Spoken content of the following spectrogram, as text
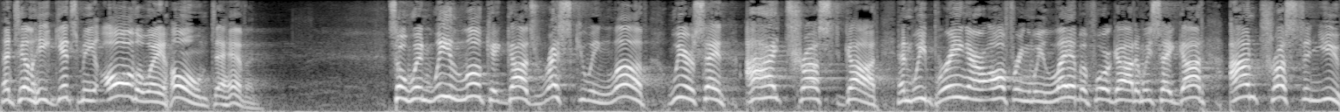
until He gets me all the way home to heaven. So when we look at God's rescuing love, we are saying, I trust God. And we bring our offering, we lay it before God, and we say, God, I'm trusting you.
